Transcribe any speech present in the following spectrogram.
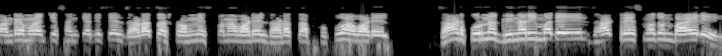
पांढऱ्या मुळांची संख्या दिसेल. झाडाचा स्ट्रॉंगनेसपणा वाढेल. झाडाचा फुटवा वाढेल. झाड पूर्ण ग्रीनरीमध्ये येईल. झाड ट्रेसमधून बाहेर येईल.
